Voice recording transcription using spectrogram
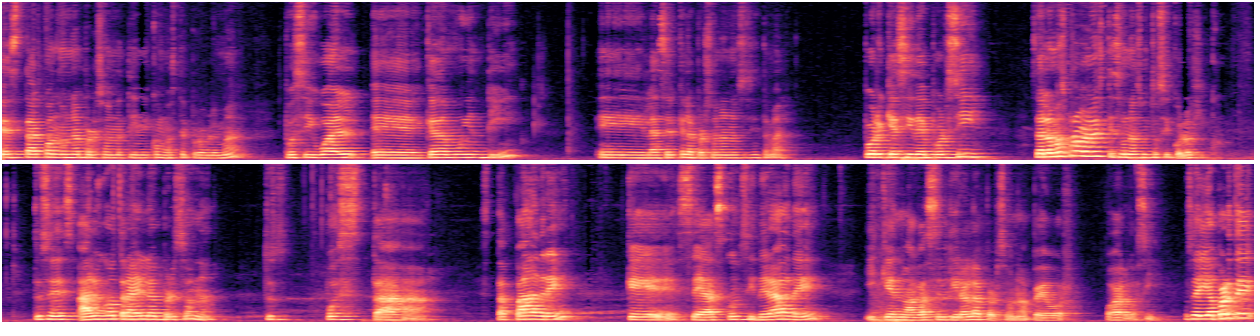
que está cuando una persona tiene como este problema, pues igual eh, queda muy en ti eh, el hacer que la persona no se sienta mal. Porque si de por sí, o sea, lo más probable es que sea un asunto psicológico. Entonces, algo trae la persona. Pues está, está padre que seas considerade y que no hagas sentir a la persona peor o algo así. O sea, y aparte,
